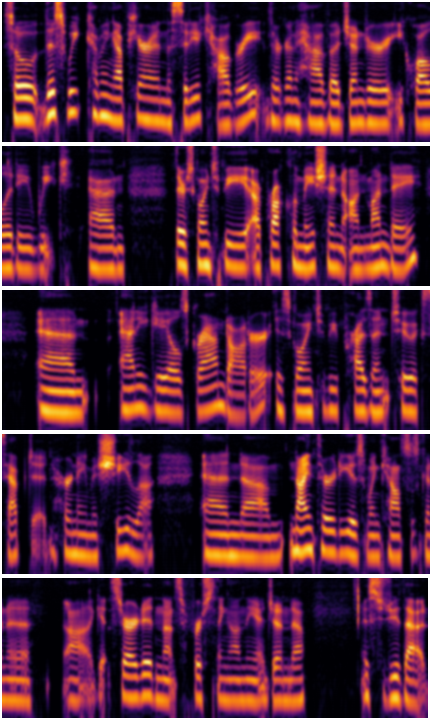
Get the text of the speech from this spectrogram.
So, this week coming up here in the city of Calgary, they're going to have a gender equality week. And there's going to be a proclamation on Monday. And Annie Gale's granddaughter is going to be present to accept it. Her name is Sheila. And um, 9.30 is when council is going to uh, get started. And that's the first thing on the agenda is to do that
